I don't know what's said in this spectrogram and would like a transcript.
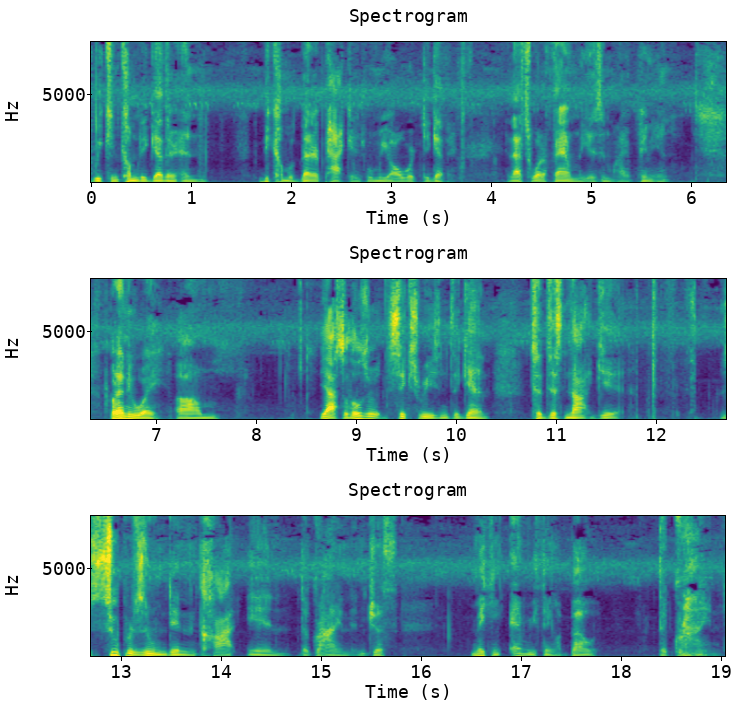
we can come together and become a better package when we all work together. And that's what a family is, in my opinion. But anyway, um, yeah, so those are six reasons again to just not get super zoomed in and caught in the grind and just making everything about the grind,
